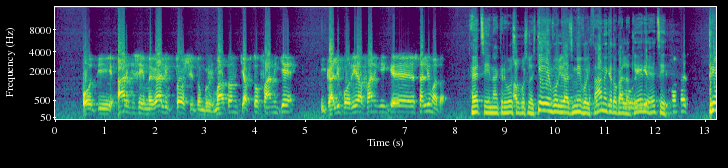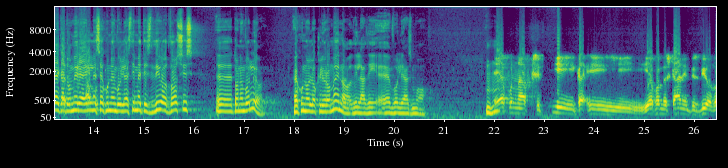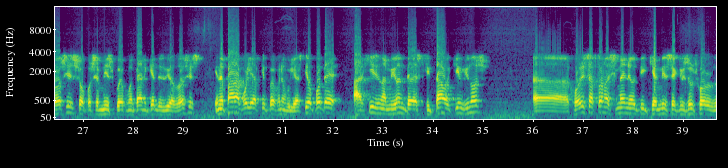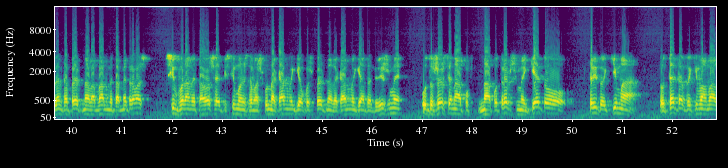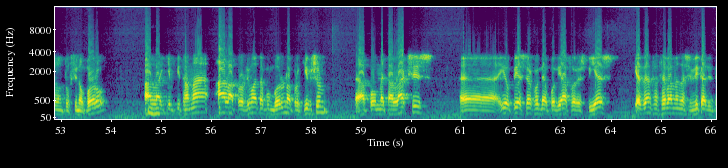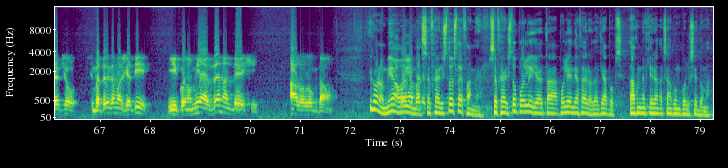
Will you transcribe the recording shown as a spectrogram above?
ότι άρχισε η μεγάλη πτώση των κρουσμάτων και αυτό φάνηκε, η καλή πορεία φάνηκε και στα λίμματα. Έτσι είναι ακριβώς από... όπως λες. Και οι εμβολιασμοί βοηθάνε και το καλοκαίρι, έτσι. Τρία εκατομμύρια Έλληνες έχουν εμβολιαστεί με τις δύο δόσεις ε, των εμβολίων. Έχουν ολοκληρωμένο δηλαδή εμβολιασμό. Έχουν αυξηθεί οι, οι, οι έχοντες κάνει τις δύο δόσεις, όπως εμείς που έχουμε κάνει και τις δύο δόσεις, είναι πάρα πολλοί αυτοί που έχουν εμβολιαστεί, οπότε αρχίζει να μειώνεται αισθητά ο κίνδυνος, ε, χωρίς αυτό να σημαίνει ότι και εμείς σε κλειστούς χώρους δεν θα πρέπει να λαμβάνουμε τα μέτρα μας, σύμφωνα με τα όσα επιστήμονες θα μας πούν να κάνουμε και όπως πρέπει να τα κάνουμε και να τα τηρήσουμε, ούτως ώστε να, να αποτρέψουμε και το τρίτο κύμα, το τέταρτο κύμα μάλλον του φθινοπόρου, αλλά και πιθανά άλλα προβλήματα που μπορούν να προκύψουν από μεταλλάξεις ε, οι οποίες έρχονται από διάφορες πηγές και δεν θα θέλαμε να συμβεί κάτι τέτοιο στην πατρίδα μας γιατί η οικονομία δεν αντέχει άλλο lockdown. Η οικονομία όλοι μας. Σε ευχαριστώ Στέφανε. Σε ευχαριστώ πολύ για τα πολύ ενδιαφέροντα και άποψη. Θα έχουμε την ευκαιρία να τα ξαναπούμε πολύ σύντομα.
